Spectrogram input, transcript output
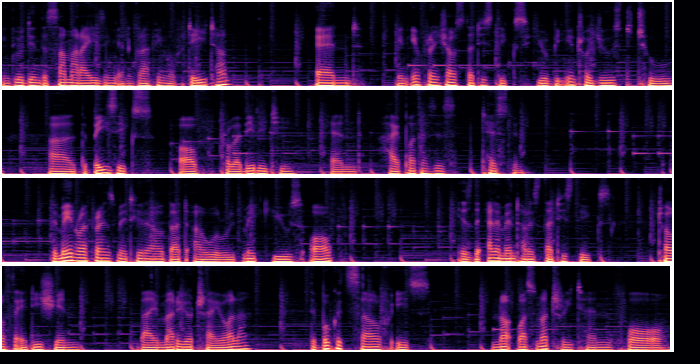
including the summarizing and graphing of data. And in inferential statistics, you'll be introduced to uh, the basics of probability and hypothesis testing. The main reference material that I will make use of is the Elementary Statistics 12th edition by Mario Triola. The book itself is not was not written for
